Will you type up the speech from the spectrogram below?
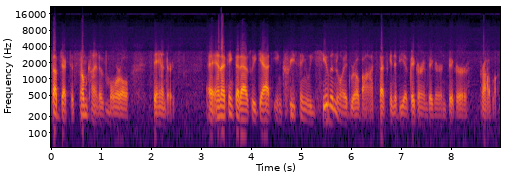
subject to some kind of moral standards. And I think that as we get increasingly humanoid robots, that's going to be a bigger and bigger and bigger problem.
